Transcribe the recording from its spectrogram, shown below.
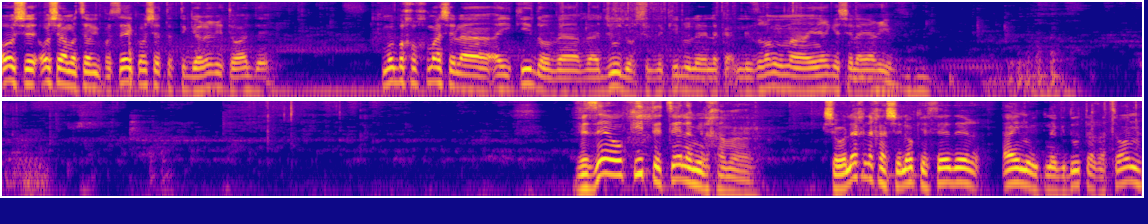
או, ש, או שהמצב ייפסק, או שאתה תיגרר איתו עד... אה, כמו בחוכמה של האייקידו וה, והג'ודו, שזה כאילו ל, לזרום עם האנרגיה של היריב. וזהו כי תצא למלחמה. כשהולך לך שלא כסדר, היינו התנגדות הרצון,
